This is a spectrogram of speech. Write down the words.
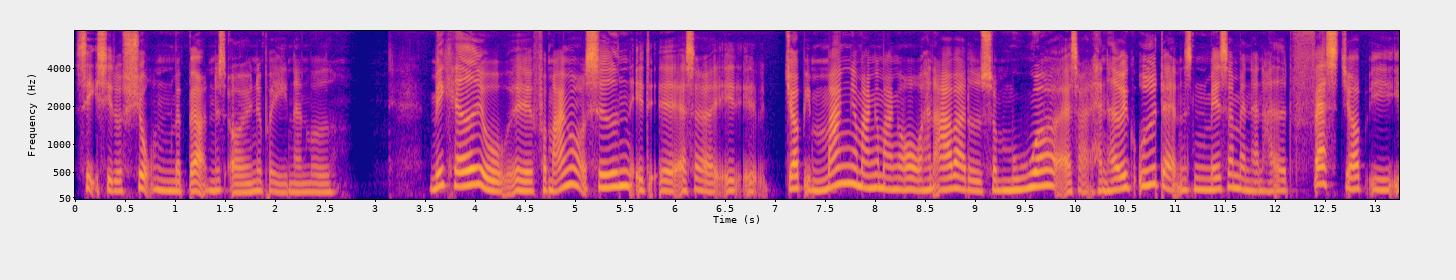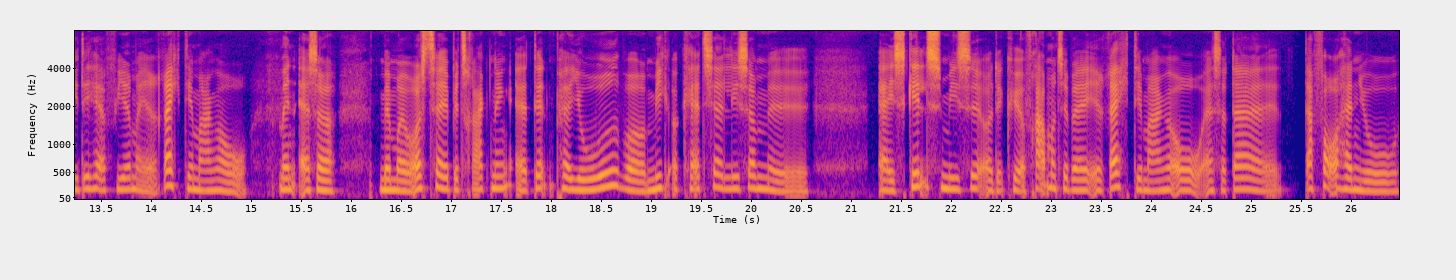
se situationen med børnenes øjne på en eller anden måde. Mick havde jo øh, for mange år siden et, øh, altså et, øh, job i mange, mange, mange år. Han arbejdede som murer. Altså, han havde jo ikke uddannelsen med sig, men han havde et fast job i, i det her firma i rigtig mange år. Men altså, man må jo også tage i betragtning, at den periode, hvor Mick og Katja ligesom øh, er i skilsmisse, og det kører frem og tilbage i rigtig mange år, altså der, der får han jo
